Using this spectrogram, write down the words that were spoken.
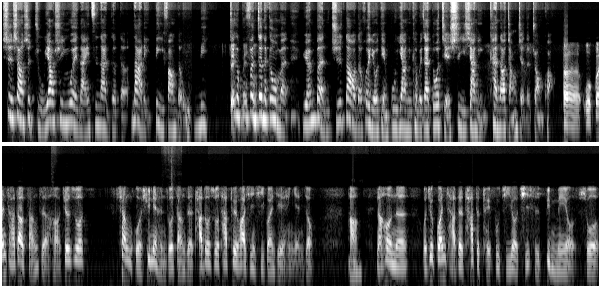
事实上是主要是因为来自那个的那里地方的无力。对这个部分真的跟我们原本知道的会有点不一样，你可不可以再多解释一下你看到长者的状况？呃，我观察到长者哈，就是说，像我训练很多长者，他都说他退化性膝关节很严重。好，然后呢，我就观察的他的腿部肌肉其实并没有说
